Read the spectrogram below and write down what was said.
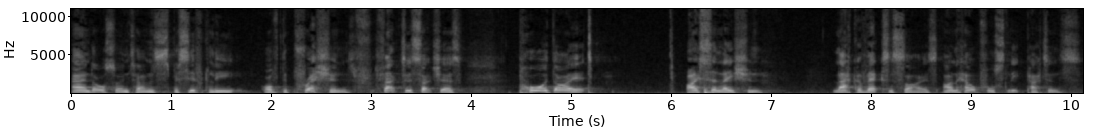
and also in terms specifically of depression. Factors such as poor diet, isolation, lack of exercise, unhelpful sleep patterns,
